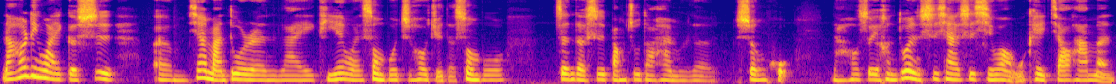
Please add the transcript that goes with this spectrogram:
然后，另外一个是，嗯，现在蛮多人来体验完颂钵之后，觉得颂钵真的是帮助到他们的生活。然后，所以很多人是现在是希望我可以教他们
